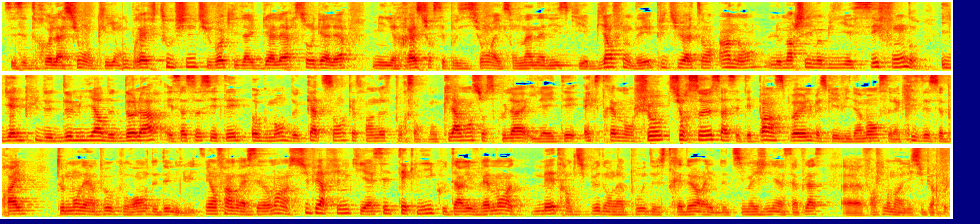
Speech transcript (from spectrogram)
c'est cette relation au client. Bref, tout le film, tu vois qu'il a galère sur galère, mais il reste sur ses positions avec son analyse qui est bien fondée. Puis tu attends un an, le marché immobilier s'effondre, il gagne plus de 2 milliards de dollars et sa société augmente de 489%. Donc clairement sur ce coup-là, il a été extrêmement chaud. Sur ce, ça c'était pas un spoil parce qu'évidemment c'est la crise des subprimes. Tout le monde est un peu au courant de 2008. Mais enfin bref, c'est vraiment un super film qui est assez technique où tu arrives vraiment à te mettre un petit peu dans la peau de ce trader et de t'imaginer à sa place. Euh, franchement, non, il est super cool.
